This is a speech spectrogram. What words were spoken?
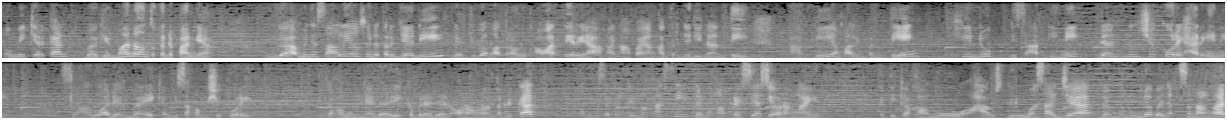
memikirkan bagaimana untuk ke depannya. Nggak menyesali yang sudah terjadi dan juga nggak terlalu khawatir ya akan apa yang akan terjadi nanti. Tapi yang paling penting, hidup di saat ini dan mensyukuri hari ini. Selalu ada yang baik yang bisa kamu syukuri. Jika kamu menyadari keberadaan orang-orang terdekat, kamu bisa berterima kasih dan mengapresiasi orang lain. Ketika kamu harus di rumah saja dan menunda banyak kesenangan,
